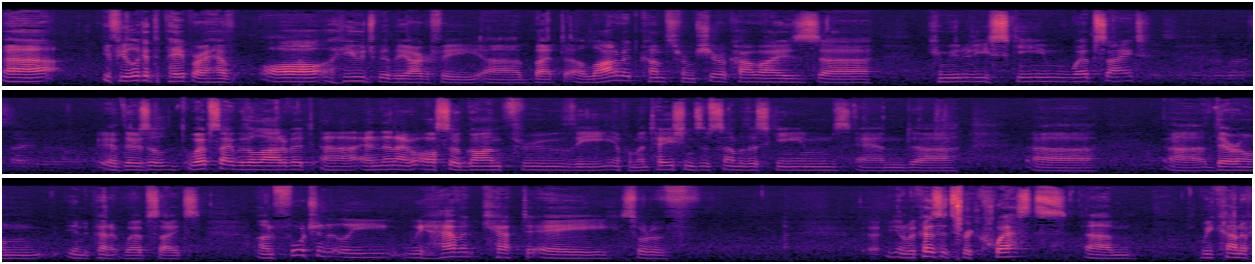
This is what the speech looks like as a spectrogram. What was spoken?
Uh, if you look at the paper, I have all a huge bibliography, uh, but a lot of it comes from Shiro Kawai's uh, community scheme website. If there's a website with a lot of it, uh, and then I've also gone through the implementations of some of the schemes and uh, uh, their own independent websites. Unfortunately, we haven't kept a sort of, you know, because it's requests, um, we kind of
